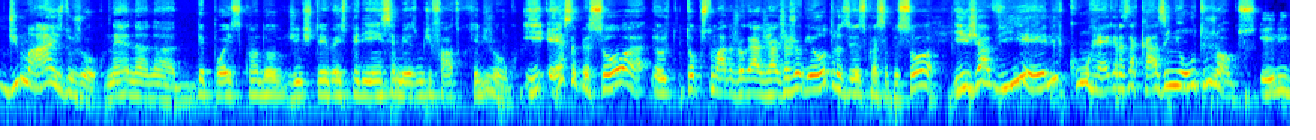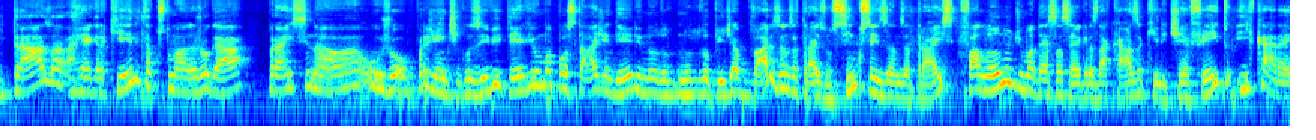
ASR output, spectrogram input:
demais do jogo, né? Na, na, depois quando a gente teve a experiência mesmo de fato com aquele jogo. E essa pessoa, eu tô acostumado a jogar já, já joguei outras vezes com essa pessoa e já vi ele com regras da casa em outros jogos. Ele traz a regra que ele tá acostumado a jogar para ensinar o jogo pra gente. Inclusive, teve uma postagem dele no, Ludopedia vários anos atrás, uns 5, 6 anos atrás, falando de uma dessas regras da casa que ele tinha feito. E, cara,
